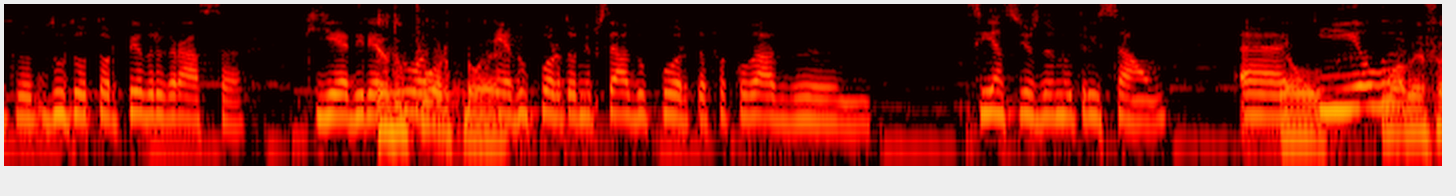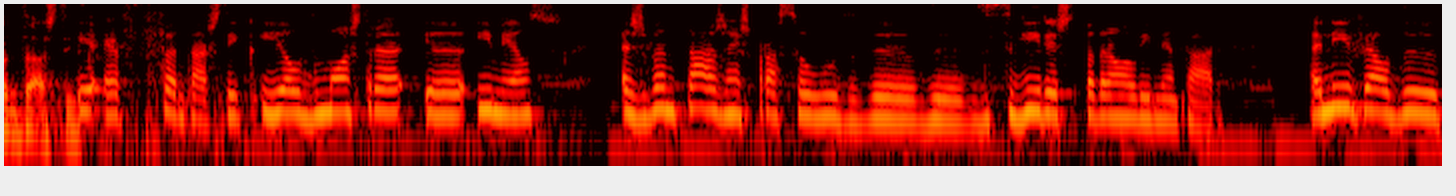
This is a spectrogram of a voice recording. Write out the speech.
do, do Dr. Pedro Graça, que é diretor. Porto, não é? É do Porto, da Universidade do Porto, da Faculdade de Ciências da Nutrição. Ah, É um, e ele, um homem fantástico. é, é fantástico e ele demonstra eh, imenso as vantagens para a saúde de, de- de seguir este padrão alimentar. A nível de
